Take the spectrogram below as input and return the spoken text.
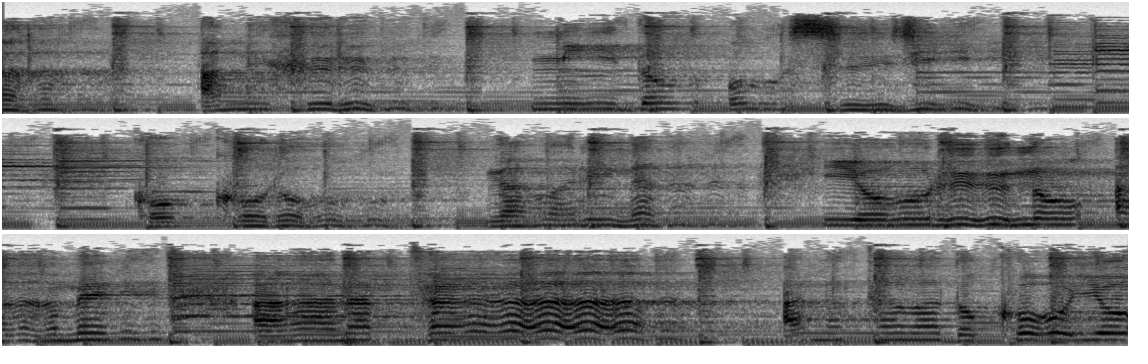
雨降る御堂筋心変わりな夜の雨。あなたあなたはどこよ。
